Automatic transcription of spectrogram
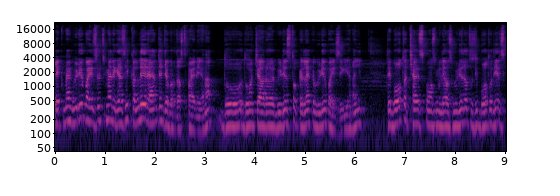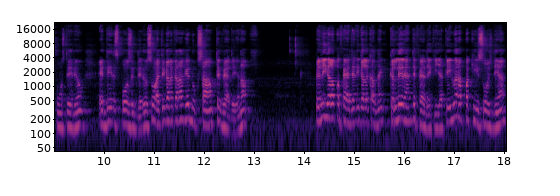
ਇੱਕ ਮੈਂ ਵੀਡੀਓ ਪਾਈ ਸੀ ਵਿੱਚ ਮੈਂ ਲਿਖਿਆ ਸੀ, ਇਕੱਲੇ ਰਹਿਣ ਦੇ ਜ਼ਬਰਦਸਤ ਫਾਇਦੇ ਹਨਾ ਦੋ ਦੋ, ਚਾਰ ਵੀਡੀਓਜ਼ ਤੋਂ ਪਹਿਲਾਂ ਇੱਕ ਵੀਡੀਓ ਪਾਈ ਸੀਗੀ, ਹਨਾ ਜੀ? ਤੇ ਬਹੁਤ ਅੱਛਾ ਰਿਸਪੌਂਸ ਮਿਲਿਆ ਉਸ ਵੀਡੀਓ ਦਾ, ਤੁਸੀਂ ਬਹੁਤ ਵਧੀਆ ਰਿਸਪੌਂਸ ਦੇ ਰਹੇ ਹੋ ਇਦਾਂ ਹੀ ਰਿਸਪੌਂਸ ਦਿੰਦੇ ਰਹੋ। ਸੋ ਅੱਜ ਗੱਲ ਕਰਾਂਗੇ ਨੁਕਸਾਨ ਤੇ ਫਾਇਦੇ, ਹਨਾ? ਪਹਿਲੀ ਗੱਲ ਆਪਾਂ ਫਾਇਦਿਆਂ ਦੀ ਗੱਲ ਕਰਦੇ ਹਾਂ ਕਿ ਇਕੱਲੇ ਰਹਿਣ ਦੇ ਫਾਇਦੇ ਕੀ ਆ? ਕਈ ਵਾਰ ਆਪਾਂ ਕੀ ਸੋਚਦੇ ਆ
